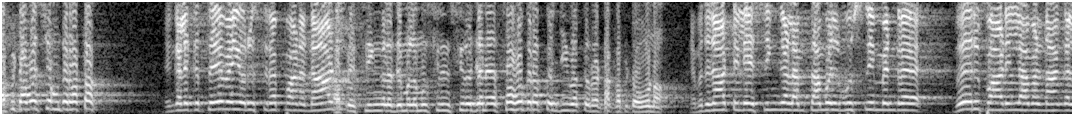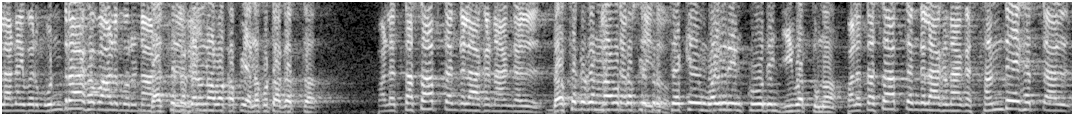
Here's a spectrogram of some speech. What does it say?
අපිට අවශ්‍ය හොඳ රටක්. எங்களுக்கு தேவை ஒரு சிறப்பான நாடு අපේ සිංහල දෙමළ මුස්ලිම් සියලු ජනයා සහෝදරත්වයෙන් ජීවත් වෙන රටක් අපිට ඕන. எமது நாட்டிலே சிங்களம் தமிழ் முஸ்லிம் என்ற வேறுபாடு இல்லாமல் நாங்கள் அனைவரும் ஒன்றாக வாழும் ஒரு நாடு දශක தேவை. ගණනාවක් අපි අනකොට ගත්තා. பல தசாப்தங்களாக நாங்கள் දශක ගණනාවක් යුද්ධම් අපි අතර செய்தோம். සැකයෙන් වෛරයෙන් ක්‍රෝධයෙන් ජීවත් වුණා. பல தசாப்தங்களாக நாங்கள் சந்தேகத்தால்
